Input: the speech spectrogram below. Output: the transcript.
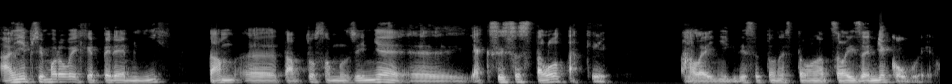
ani při morových epidemích tam, eh, tam to samozřejmě jaksi se stalo taky, ale nikdy se to nestalo na celé země kouli. Jo.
